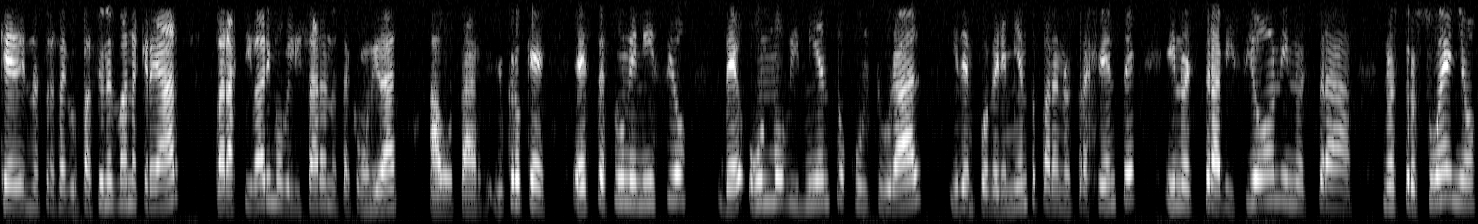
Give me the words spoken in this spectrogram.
que nuestras agrupaciones van a crear para activar y movilizar a nuestra comunidad a votar. Yo creo que este es un inicio de un movimiento cultural y de empoderamiento para nuestra gente y nuestra visión y nuestra nuestro sueño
